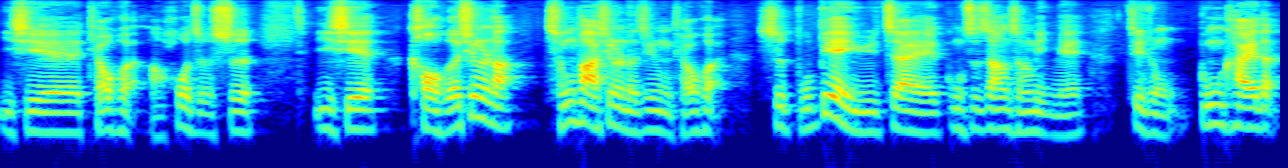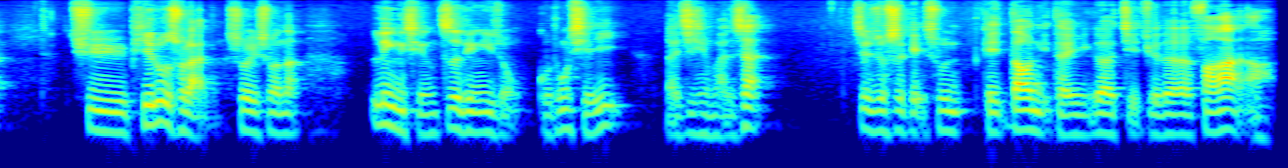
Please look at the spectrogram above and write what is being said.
一些条款啊，或者是一些考核性的、惩罚性的这种条款，是不便于在公司章程里面这种公开的去披露出来的。所以说呢，另行制定一种股东协议来进行完善，这就是给出给到你的一个解决的方案啊。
